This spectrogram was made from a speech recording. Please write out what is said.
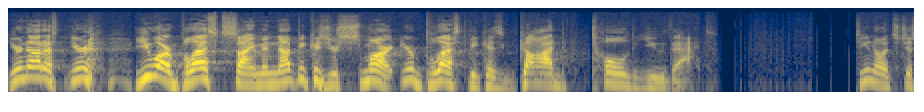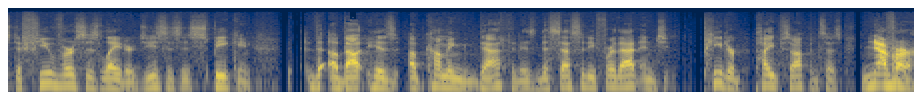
You're not a, you're, you are blessed, Simon, not because you're smart. You're blessed because God told you that. Do you know it's just a few verses later, Jesus is speaking about his upcoming death and his necessity for that, and Peter pipes up and says, Never,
